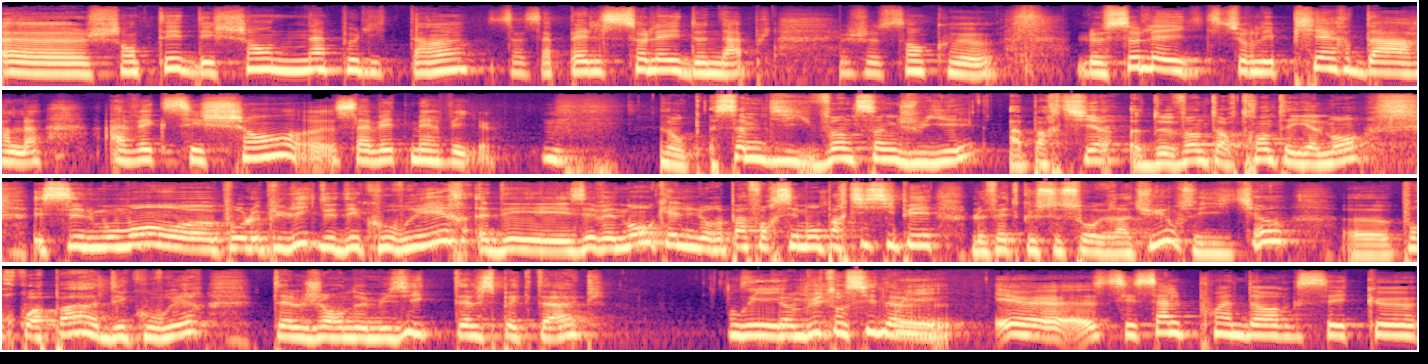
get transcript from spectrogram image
euh, chanter des chants napolitains. Ça s'appelle Soleil de Naples. Je sens que le soleil sur les pierres d'Arles avec ces chants, euh, ça va être merveilleux. Donc samedi 25 juillet à partir de 20h30 également. C'est le moment euh, pour le public de découvrir des événements auxquels il n'aurait pas forcément participé. Le fait que ce soit gratuit, on s'est dit tiens, pourquoi pas découvrir tel genre de musique, tel spectacle Oui. C'est un but aussi de... Oui, euh, c'est ça le point d'orgue, c'est que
